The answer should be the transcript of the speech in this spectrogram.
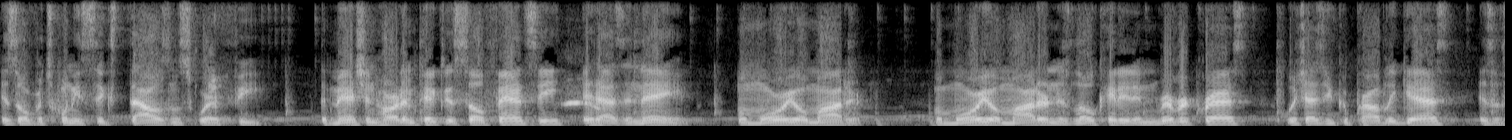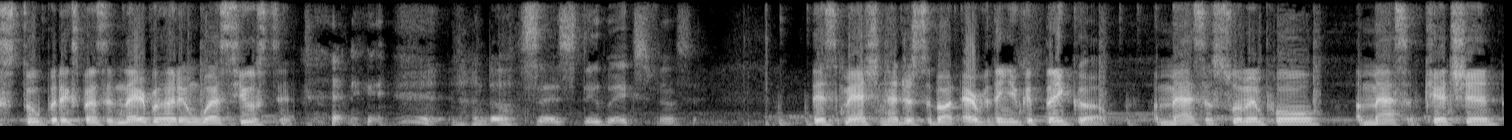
is over 26,000 square feet. The mansion Harden picked is so fancy, it has a name Memorial Modern. Memorial Modern is located in Rivercrest, which, as you could probably guess, is a stupid expensive neighborhood in West Houston. Don't say stupid expensive. This mansion had just about everything you could think of a massive swimming pool, a massive kitchen,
